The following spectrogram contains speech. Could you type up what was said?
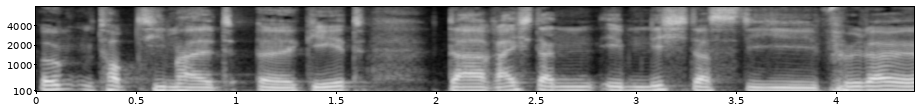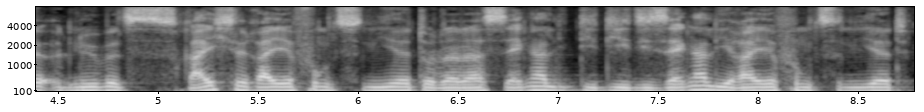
irgendein Top-Team halt äh, geht, da reicht dann eben nicht, dass die Föder-Nöbels-Reichel-Reihe funktioniert oder dass Sängerli, die, die, die Sängerli-Reihe funktioniert,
